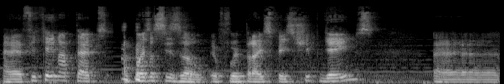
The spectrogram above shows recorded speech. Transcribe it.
É, fiquei na TEPS. Após a cisão, eu fui para Spaceship Games. É,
